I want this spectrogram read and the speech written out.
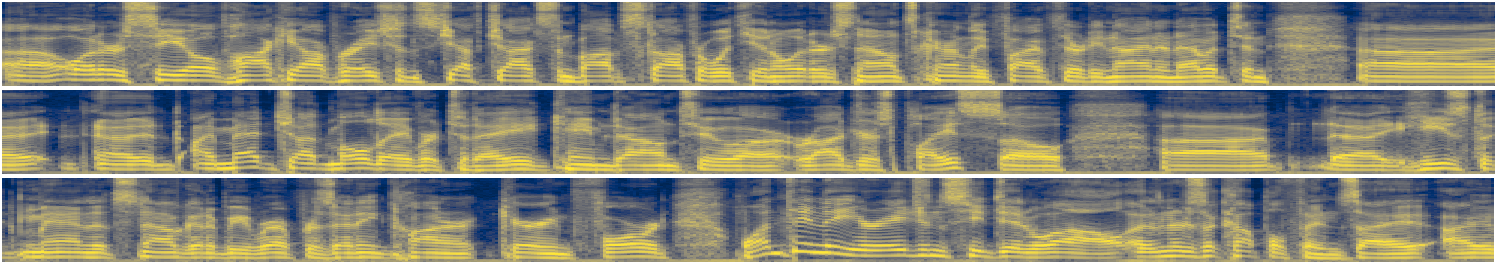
Uh, Oilers CEO of Hockey Operations Jeff Jackson, Bob Stauffer with you in Oilers now. It's currently 5:39 in Edmonton. Uh, uh, I met Judd Moldaver today. He came down to uh, Rogers Place, so uh, uh, he's the man that's now going to be representing Connor carrying forward. One thing that you your agency did well, and there's a couple things. I, I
